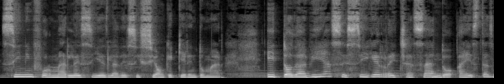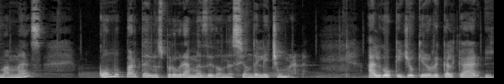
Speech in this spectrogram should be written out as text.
sin informarles si es la decisión que quieren tomar y todavía se sigue rechazando a estas mamás como parte de los programas de donación de leche humana. Algo que yo quiero recalcar y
